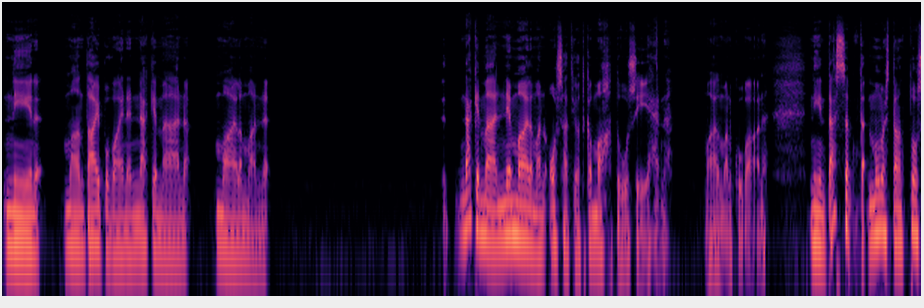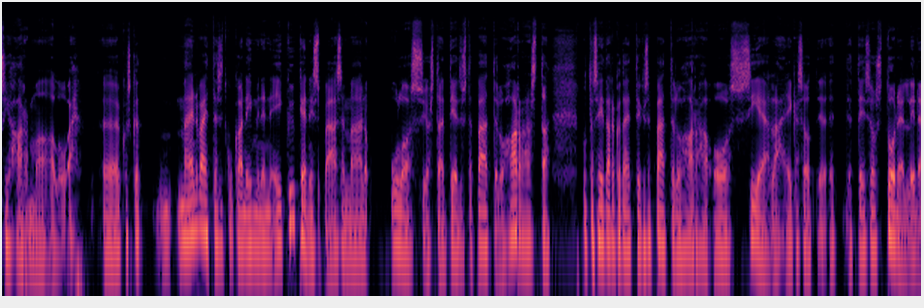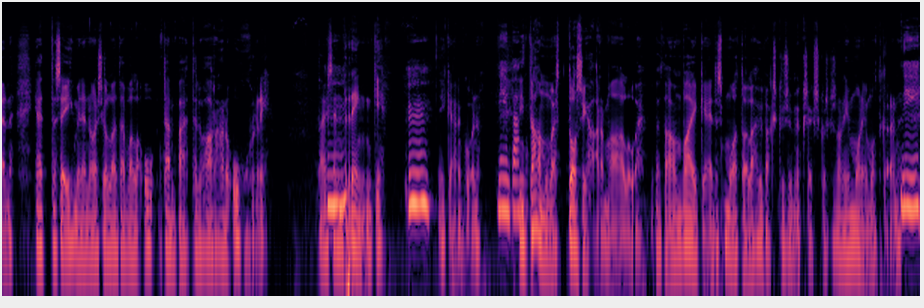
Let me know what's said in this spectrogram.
niin mä oon taipuvainen näkemään maailman näkemään ne maailman osat, jotka mahtuu siihen – maailmankuvaan. Niin tässä mun mielestä on tosi harmaa alue, koska mä en väittäisi, että kukaan ihminen ei kykenisi pääsemään ulos jostain tietystä päättelyharhasta, mutta se ei tarkoita, etteikö se päättelyharha ole siellä, eikä se ole, ettei se olisi todellinen, ja että se ihminen olisi jollain tavalla tämän päättelyharhan uhri tai sen mm. renki mm. ikään kuin. Niinpä. Niin tämä on mun mielestä tosi harmaa alue, jota on vaikea edes muotoilla hyväksi kysymykseksi, koska se on niin monimutkainen. Niin.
